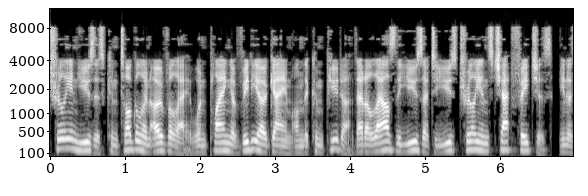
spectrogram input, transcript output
Trillian users can toggle an overlay when playing a video game on the computer that allows the user to use Trillian's chat features, in a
